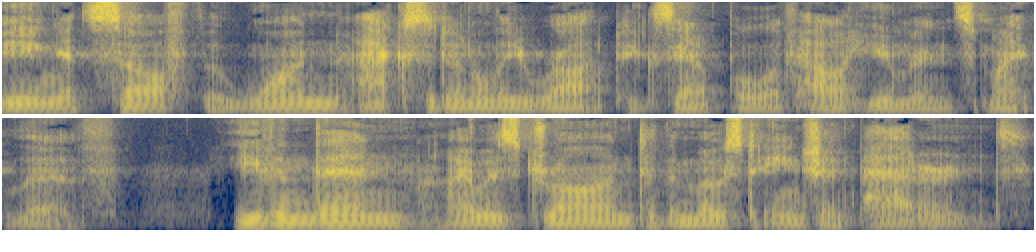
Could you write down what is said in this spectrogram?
being itself but one accidentally wrought example of how humans might live. Even then, I was drawn to the most ancient patterns.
